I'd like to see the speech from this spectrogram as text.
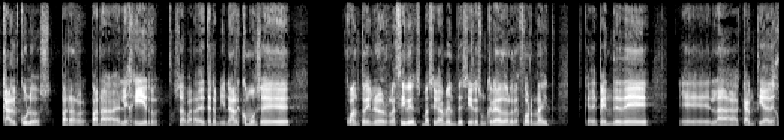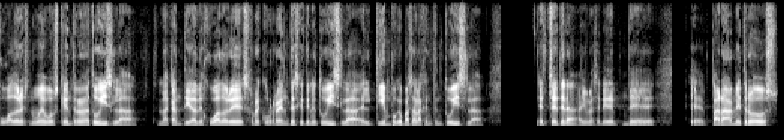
cálculos para, para elegir, o sea, para determinar cómo se cuánto dinero recibes, básicamente, si eres un creador de Fortnite, que depende de eh, la cantidad de jugadores nuevos que entran a tu isla, la cantidad de jugadores recurrentes que tiene tu isla, el tiempo que pasa la gente en tu isla, etcétera. Hay una serie de, de eh, parámetros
